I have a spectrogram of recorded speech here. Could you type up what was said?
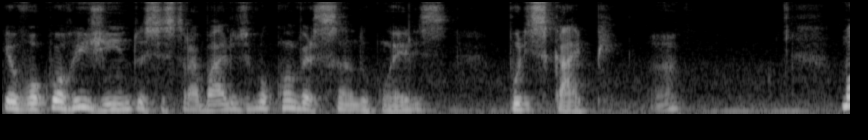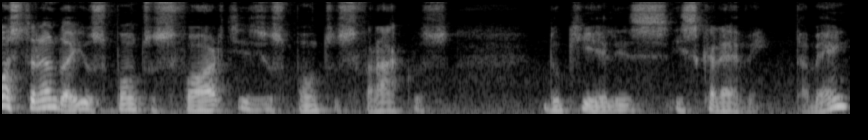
eu vou corrigindo esses trabalhos e vou conversando com eles por Skype, né? mostrando aí os pontos fortes e os pontos fracos do que eles escrevem, tá bem?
